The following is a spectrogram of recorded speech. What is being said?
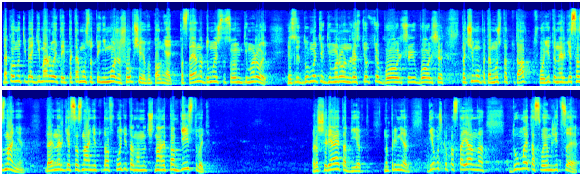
Так он у тебя геморрой-то и потому, что ты не можешь общее выполнять. Постоянно думаешь о своем геморрой. Если думать о геморрое, он растет все больше и больше. Почему? Потому что туда входит энергия сознания. Да, энергия сознания туда входит, она начинает там действовать. Расширяет объект. Например, девушка постоянно думает о своем лице.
